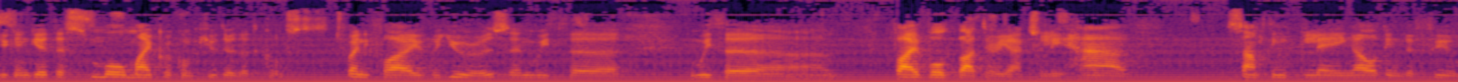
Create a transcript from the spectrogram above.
You can get a small microcomputer that costs 25 euros, and with uh, with a 5 volt battery, actually have something playing out in the field.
